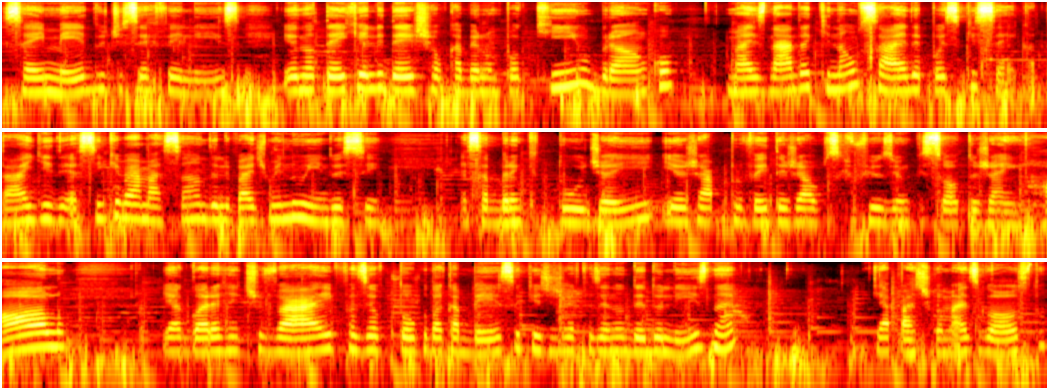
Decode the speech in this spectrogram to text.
sem medo de ser feliz. Eu notei que ele deixa o cabelo um pouquinho branco, mas nada que não sai depois que seca, tá? E assim que vai amassando, ele vai diminuindo esse, essa branquitude aí. E eu já aproveito já os fiozinhos que solto, já enrolo. E agora a gente vai fazer o topo da cabeça, que a gente vai fazer no dedo lis, né? Que é a parte que eu mais gosto.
